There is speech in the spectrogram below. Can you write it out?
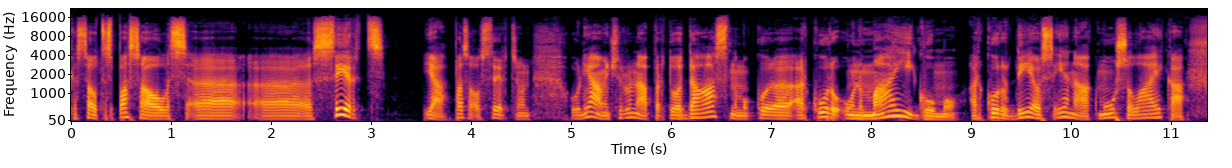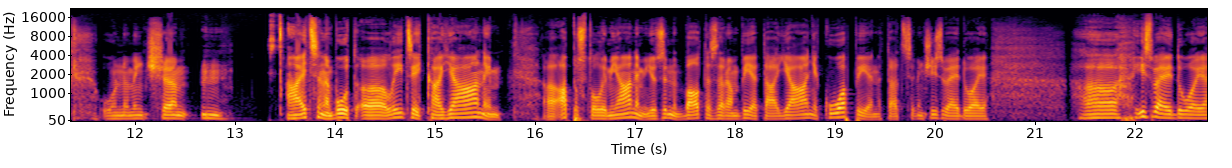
kas saucas Pasaules uh, uh, sirds, jā, pasaules sirds, un, un jā, viņš runā par to dāsnumu, kur, ar kuru un maigumu, ar kuru Dievs ienāk mūsu laikā, un viņš mm, aicina būt uh, līdzīgi kā Jānim, uh, apustulim Jānim, jūs zinat, Baltazaram bija tā Jāņa kopiena, tāds viņš izveidoja uh, Uh, izveidoja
